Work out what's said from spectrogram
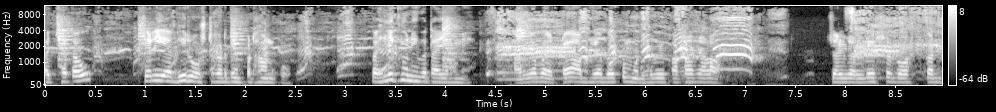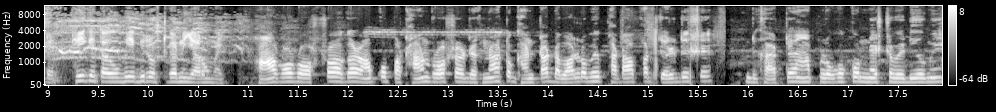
अच्छा तो चलिए अभी रोस्ट कर दें पठान को। पहले क्यों नहीं बताया हमें? अरे बेटे अभी अभी तो मुझे भी पता चला। चल जल्दी से रोस्ट कर दे। ठीक है तो वो भी अभी रोस्ट करने जा रहा हूँ मैं। हाँ तो दोस्तों अगर आपको पठान रोस्टर देखना है तो घंटा दबा लो भाई फटाफट, जल्दी से। दिखाते हैं आप लोगों को नेक्स्ट वीडियो में।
